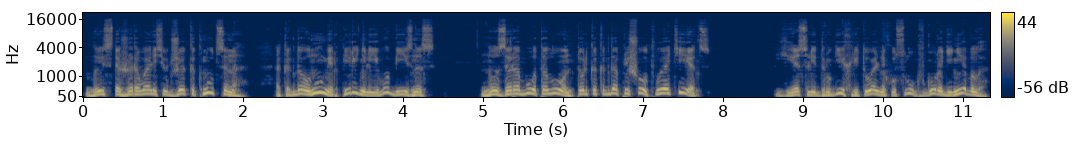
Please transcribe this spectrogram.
Мы стажировались у Джека Кнутсена, а когда он умер, переняли его бизнес, но заработал он только когда пришел твой отец. Если других ритуальных услуг в городе не было,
